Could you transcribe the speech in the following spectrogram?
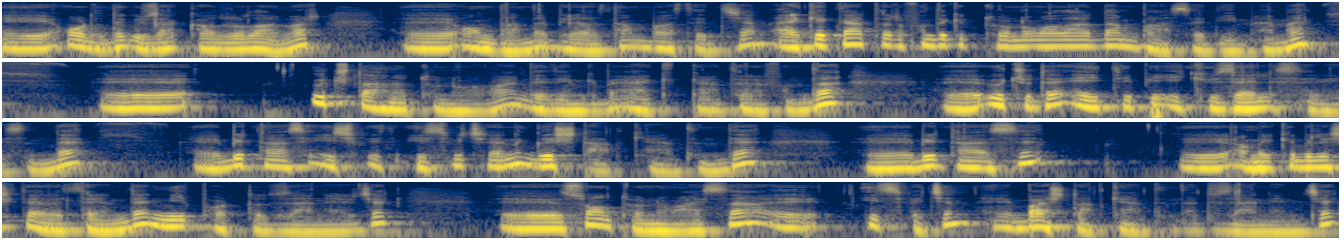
E, orada da güzel kadrolar var. Ondan da birazdan bahsedeceğim. Erkekler tarafındaki turnuvalardan bahsedeyim hemen. E, üç tane turnuva var dediğim gibi erkekler tarafında. Üçü de ATP 250 seviyesinde. E, bir tanesi İsviçre'nin Gstaad kentinde. E, bir tanesi e, Amerika Birleşik Devletleri'nde Newport'ta düzenlenecek. E, son turnuva ise İsveç'in e, Baştat kentinde düzenlenecek.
